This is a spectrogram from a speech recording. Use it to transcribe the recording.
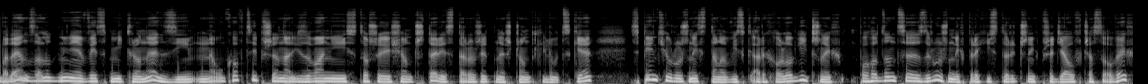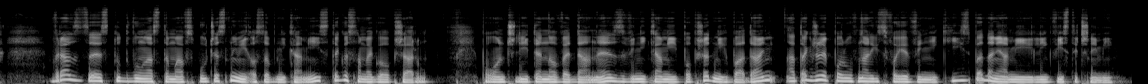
Badając zaludnienie wysp Mikronezji, naukowcy przeanalizowali 164 starożytne szczątki ludzkie z pięciu różnych stanowisk archeologicznych, pochodzące z różnych prehistorycznych przedziałów czasowych, wraz ze 112 współczesnymi osobnikami z tego samego obszaru. Połączyli te nowe dane z wynikami poprzednich badań, a także porównali swoje wyniki z badaniami lingwistycznymi.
